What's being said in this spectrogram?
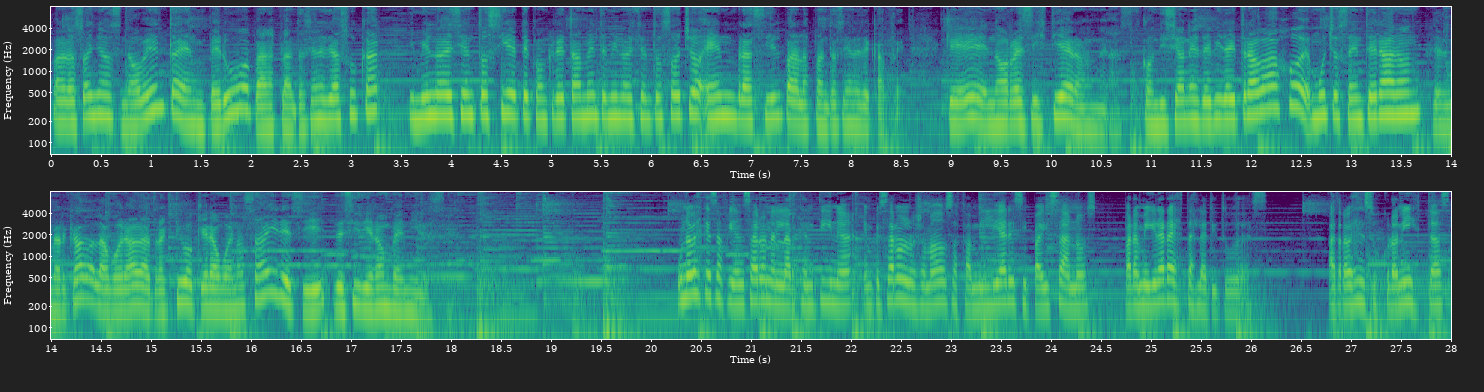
para los años 90 en Perú para las plantaciones de azúcar y 1907 concretamente 1908 en Brasil para las plantaciones de café que no resistieron las condiciones de vida y trabajo. Muchos se enteraron del mercado laboral atractivo que era Buenos Aires y decidieron venirse. Una vez que se afianzaron en la Argentina, empezaron los llamados a familiares y paisanos para migrar a estas latitudes. A través de sus cronistas,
